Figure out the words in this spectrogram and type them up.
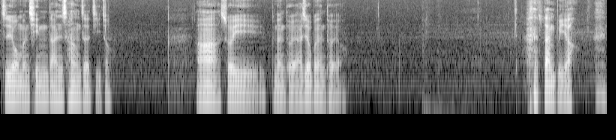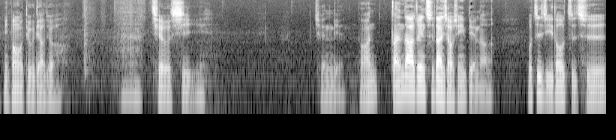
只有我们清单上这几种啊，所以不能退，还是有不能退哦。但不要，你帮我丢掉就好。就是全联，反反正大家最近吃蛋小心一点啊！我自己都只吃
